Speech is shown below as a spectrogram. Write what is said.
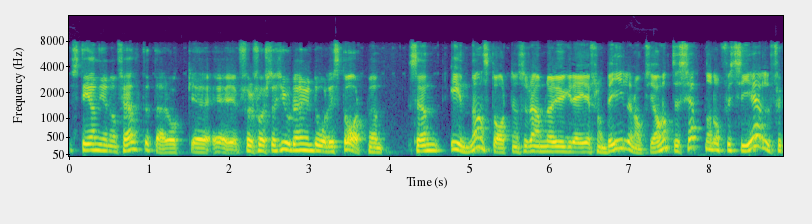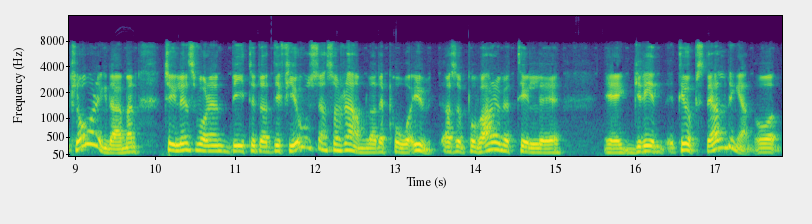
sten genom fältet där och för det första så gjorde han ju en dålig start men sen innan starten så ramlade ju grejer från bilen också. Jag har inte sett någon officiell förklaring där men tydligen så var det en bit av diffusen som ramlade på, ut, alltså på varvet till, eh, grid, till uppställningen. Och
